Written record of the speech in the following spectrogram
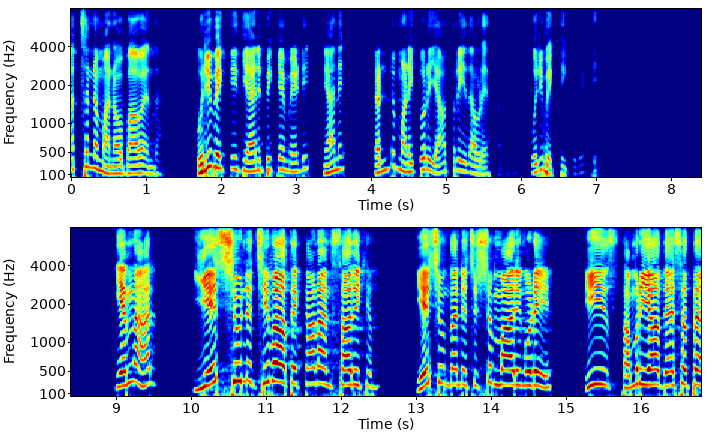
അച്ഛന്റെ മനോഭാവം എന്താ? ഒരു വ്യക്തി ധ്യാനിപ്പിക്കാൻ വേണ്ടി ഞാൻ രണ്ട് മണിക്കൂർ യാത്ര ചെയ്ത് അവിടെ എത്തണം. ഒരു വ്യക്തിക്ക് വേണ്ടി. എന്നാൽ യേശുവിന്റെ ജീവിതത്തെ കാണാൻ സാധിക്കും. യേശു തന്റെ ശിഷ്യന്മാരും കൂടി ഈ സമറിയ ദേശത്ത്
